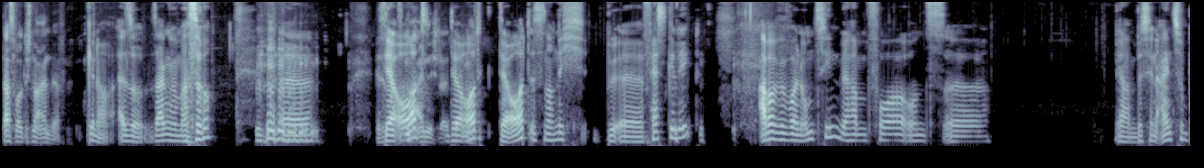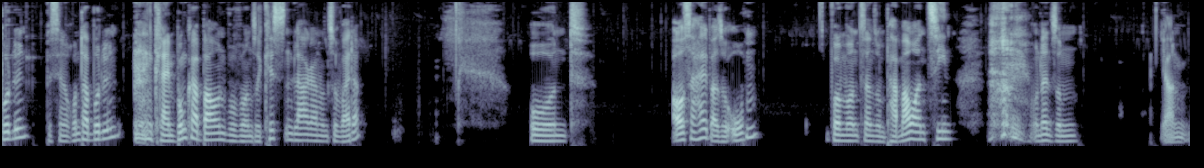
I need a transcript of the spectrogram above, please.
Das wollte ich nur einwerfen. Genau, also sagen wir mal so, Wir sind der Ort, einig, der immer. Ort, der Ort ist noch nicht äh, festgelegt, aber wir wollen umziehen. Wir haben vor uns äh, ja ein bisschen einzubuddeln, ein bisschen runterbuddeln, einen kleinen Bunker bauen, wo wir unsere Kisten lagern und so weiter. Und außerhalb, also oben, wollen wir uns dann so ein paar Mauern ziehen und dann so ein ja ein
